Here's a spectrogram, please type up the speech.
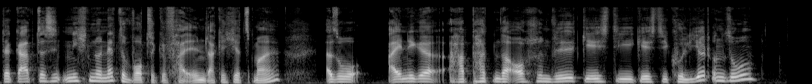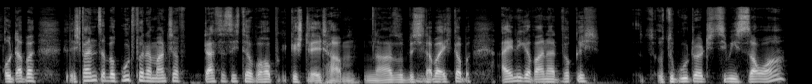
da gab, da sind nicht nur nette Worte gefallen, sag ich jetzt mal. Also einige hab, hatten da auch schon wild gestikuliert und so. Und aber ich fand es aber gut von der Mannschaft, dass sie sich da überhaupt gestellt haben. Na, so ein bisschen. Mhm. Aber ich glaube, einige waren halt wirklich so gut Deutsch ziemlich sauer.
